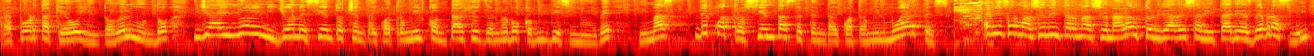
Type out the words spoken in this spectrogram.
reporta que hoy en todo el mundo ya hay 9.184.000 contagios del nuevo COVID-19 y más de 474.000 muertes. En información internacional, autoridades sanitarias de Brasil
